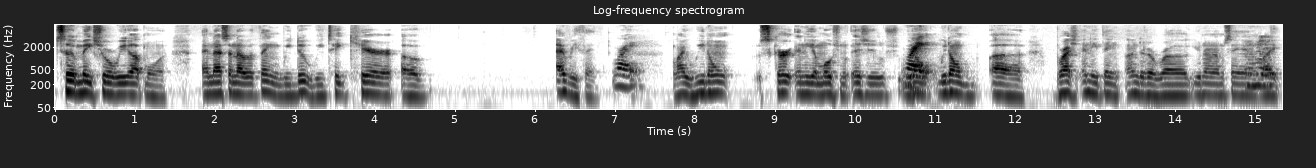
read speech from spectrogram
to make sure we up on. And that's another thing we do. We take care of everything. right Like we don't skirt any emotional issues. We Right. Don't, we don't uh brush anything under the rug. You know what I'm saying? Mm-hmm. Like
